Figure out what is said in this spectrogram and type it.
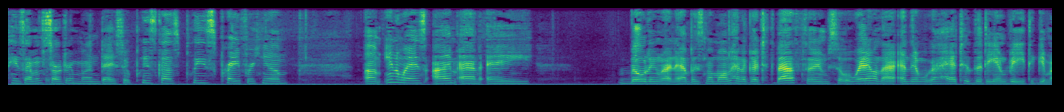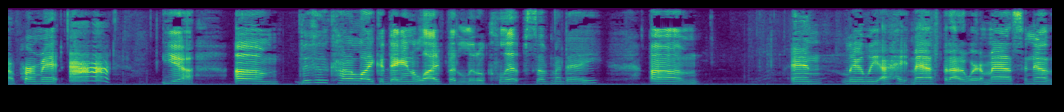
he's having surgery Monday. So please, guys, please pray for him. Um, anyways, I'm at a building right now because my mom had to go to the bathroom. So we're waiting on that. And then we're going to head to the DMV to get my permit. Ah! Yeah. Um, this is kind of like a day in the life, but little clips of my day. Um, and literally, I hate masks, but I had to wear a mask, and now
